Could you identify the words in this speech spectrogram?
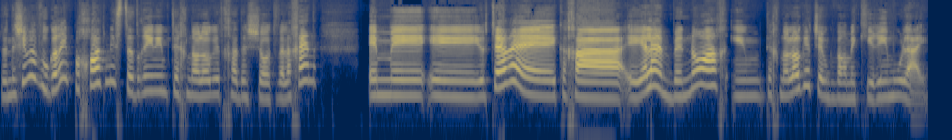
אז אנשים מבוגרים פחות מסתדרים עם טכנולוגיות חדשות, ולכן הם אה, אה, יותר אה, ככה, אה, יהיה להם בנוח עם טכנולוגיות שהם כבר מכירים אולי.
